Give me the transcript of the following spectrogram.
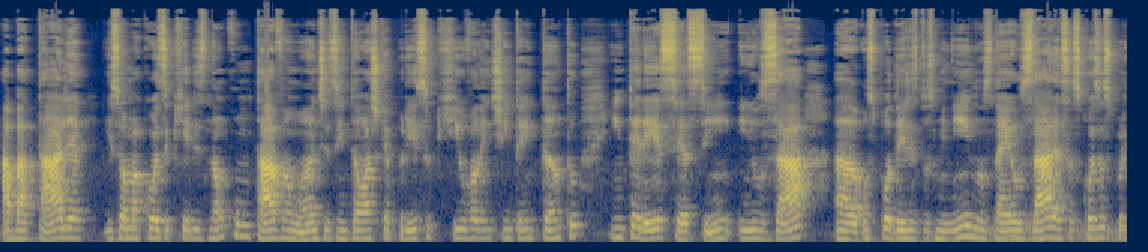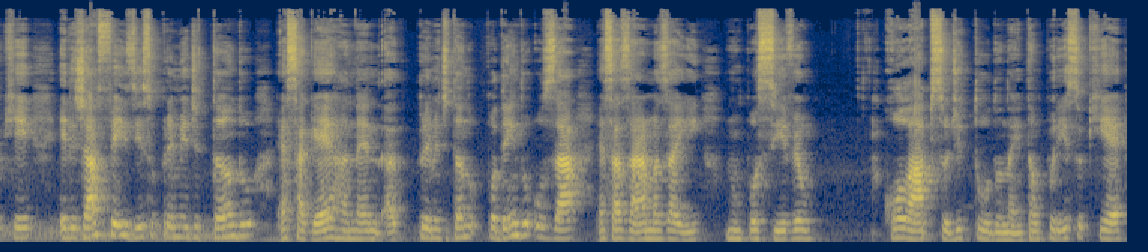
a batalha isso é uma coisa que eles não contavam antes, então acho que é por isso que o Valentim tem tanto interesse assim em usar uh, os poderes dos meninos, né? Usar essas coisas porque ele já fez isso premeditando essa guerra, né? Uh, premeditando, podendo usar essas armas aí num possível colapso de tudo, né? Então por isso que é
